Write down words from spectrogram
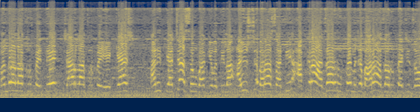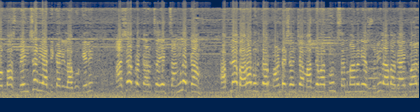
पंधरा लाख रुपये ते चार लाख रुपये हे कॅश आणि त्याच्या सौभाग्यवतीला आयुष्यभरासाठी अकरा हजार रुपये म्हणजे बारा हजार रुपयाची जवळपास पेन्शन या ठिकाणी लागू केली. अशा प्रकारचं एक चांगलं काम आपल्या बारा बुलतार फाउंडेशनच्या माध्यमातून सन्माननीय सुनील आबा गायकवाड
